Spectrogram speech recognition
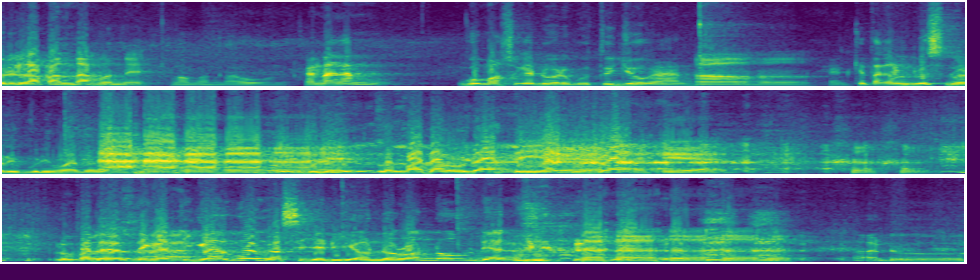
Udah 8 tahun ya? 8 tahun. Karena kan gue masuknya 2007 kan Ah, ah. Kan kita kan lulus 2005 tuh jadi lu pada udah tingkat Iya, tiga iya. lu pada tingkat tiga gue masih jadi ondol-ondol di akmil aduh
